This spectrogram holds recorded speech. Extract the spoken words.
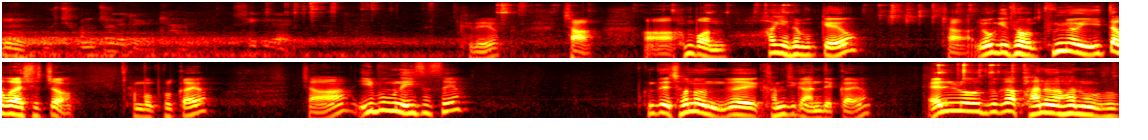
음. 우측 오른쪽에도 이렇게 하나 있고 세 개가 있어요. 그래요? 자, 어, 한번 확인해 볼게요. 자, 여기서 분명히 있다고 하셨죠? 한번 볼까요? 자, 이 부분에 있었어요? 근데 저는 왜 감지가 안 될까요? 엘로드가 반응하는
